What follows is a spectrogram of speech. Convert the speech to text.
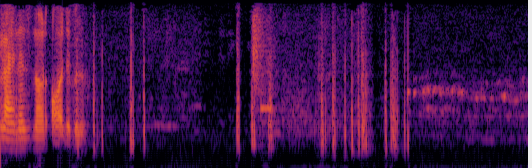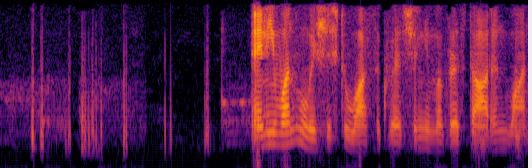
your line is not audible. Anyone who wishes to ask a question, you may press star and one.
